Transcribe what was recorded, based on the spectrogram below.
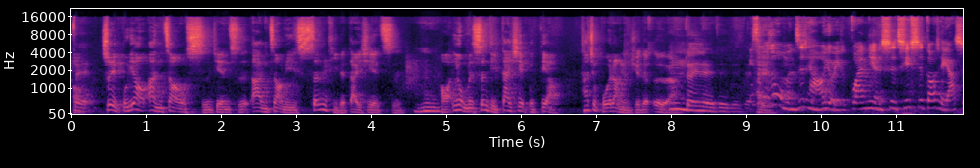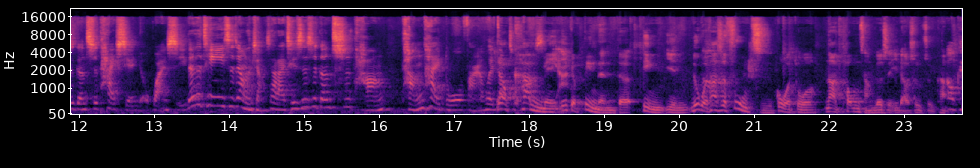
哼，对，所以不要按照时间吃，按照你身体的代谢吃。嗯哼，好，因为我们身体代谢不掉。它就不会让你觉得饿啊。嗯，对对对对对。意思是说，我们之前好像有一个观念是，其实高血压是跟吃太咸有关系。但是听医师这样子讲下来，其实是跟吃糖糖太多反而会造成。要看每一个病人的病因，如果他是腹脂过多，那通常都是胰岛素阻抗。OK。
